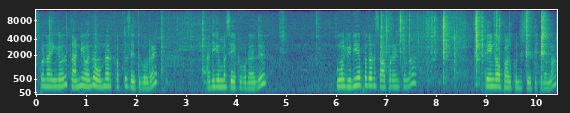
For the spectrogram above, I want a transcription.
இப்போ நான் இங்கே வந்து தண்ணி வந்து ஒன்றரை கப் தான் சேர்த்துக்கொள்கிறேன் அதிகமாக சேர்க்கக்கூடாது. உங்களுக்கு இடியாப்பத்தோடு சாப்பிட்றேன்னு சொன்னால் தேங்காய் பால் கொஞ்சம் சேர்த்துக்கிறலாம்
